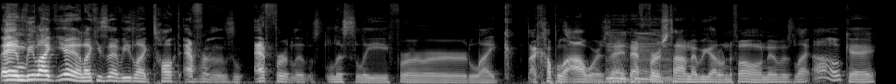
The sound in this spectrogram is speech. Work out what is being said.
and we like, yeah, like you said, we like talked effortless, effortlessly for like a couple of hours. That, that first time that we got on the phone, it was like, oh okay,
